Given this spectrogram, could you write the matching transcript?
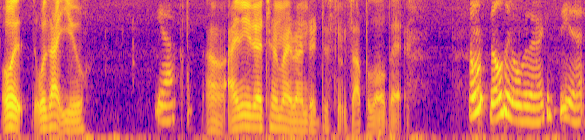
Oh, it, was that you? Yeah. Oh, I need to turn my render distance up a little bit. Someone's building over there. I can see it.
